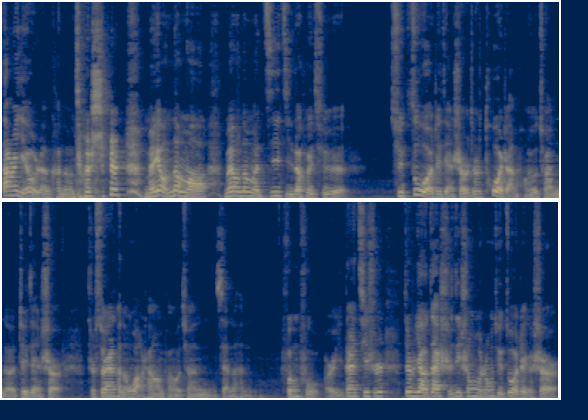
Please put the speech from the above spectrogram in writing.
当然也有人可能就是没有那么没有那么积极的会去去做这件事儿，就是拓展朋友圈的这件事儿。就虽然可能网上朋友圈显得很丰富而已，但是其实就是要在实际生活中去做这个事儿，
